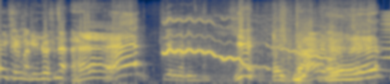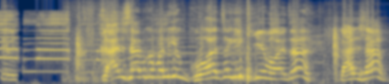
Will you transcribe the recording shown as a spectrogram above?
एकैछिन दिनुहोस् न हे। काजी साहबको पनि यो गएछ कि के भयो त काजी साहब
